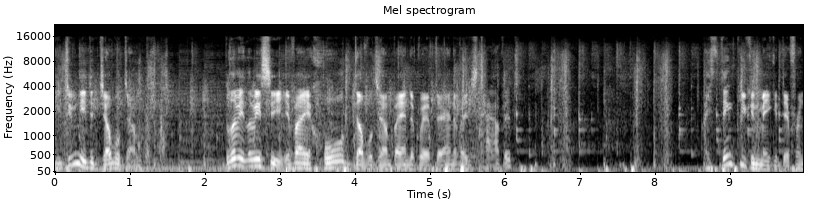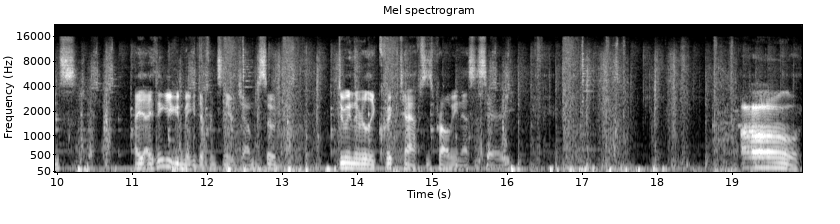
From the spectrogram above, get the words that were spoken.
You do need to double jump. But let me let me see. If I hold double jump, I end up way up there, and if I just tap it, think you can make a difference. I, I think you can make a difference in your jump. So doing the really quick taps is probably necessary. Oh,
